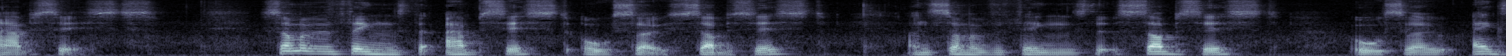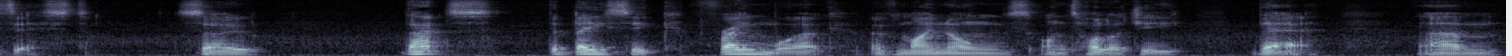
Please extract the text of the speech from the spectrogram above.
absists. Some of the things that absist also subsist, and some of the things that subsist also exist. So that's the basic framework of Meinong's ontology there. Um,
